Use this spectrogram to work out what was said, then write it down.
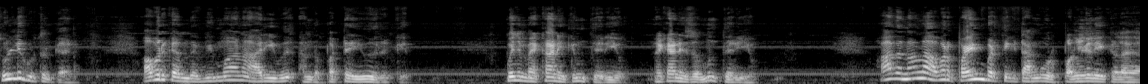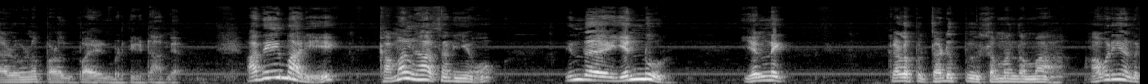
சொல்லி கொடுத்துருக்காரு. அவருக்கு அந்த விமான அறிவு அந்த பட்டறிவு இருக்குது கொஞ்சம் மெக்கானிக்கும் தெரியும். மெக்கானிசமும் தெரியும். அதனால் அவர் பயன்படுத்திக்கிட்டாங்க. ஒரு பல்கலைக்கழக அளவில் பல பயன்படுத்திக்கிட்டாங்க. அதே மாதிரி கமல்ஹாசனையும் இந்த எண்ணூர் எண்ணெய் கலப்பு தடுப்பு சம்பந்தமாக அவரையும் அந்த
